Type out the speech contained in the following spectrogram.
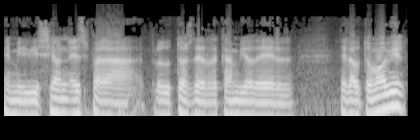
en mi división es para productos de recambio del, del automóvil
